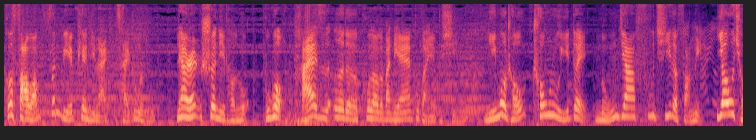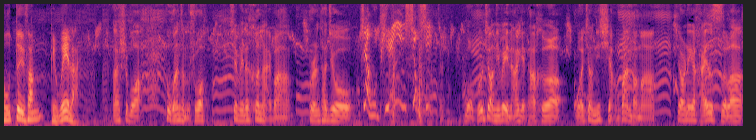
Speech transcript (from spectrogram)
和法王分别骗进来，踩中了毒，两人顺利逃脱。不过孩子饿得哭闹了半天，不管也不行。李莫愁冲入一对农家夫妻的房里，要求对方给喂奶。哎，师伯，不管怎么说，先给他喝奶吧，不然他就占我便宜小心！我不是叫你喂奶给他喝，我叫你想办法嘛。要是那个孩子死了，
